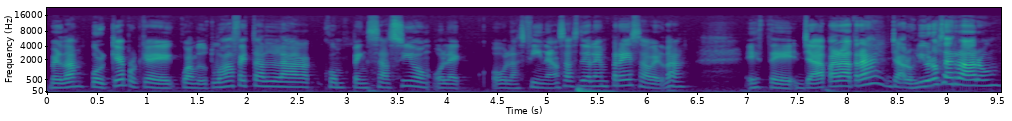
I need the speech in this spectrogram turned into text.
¿verdad? ¿Por qué? Porque cuando tú vas a afectar la compensación o, o las finanzas de la empresa, ¿verdad? Este, ya para atrás, ya los libros cerraron,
